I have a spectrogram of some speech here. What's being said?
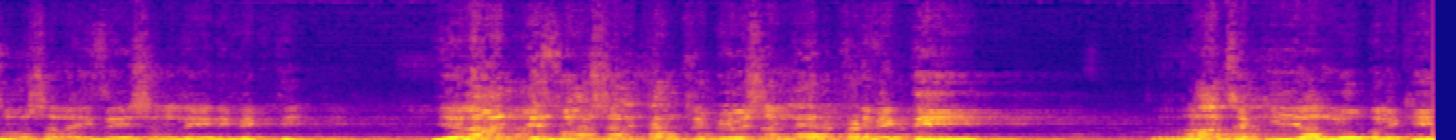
సోషలైజేషన్ లేని వ్యక్తి ఎలాంటి సోషల్ కంట్రిబ్యూషన్ లేనటువంటి వ్యక్తి రాజకీయాల లోపలికి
